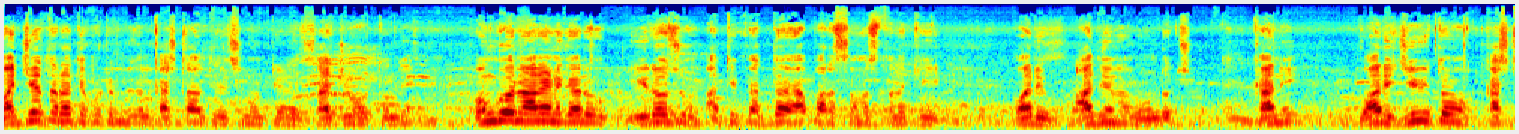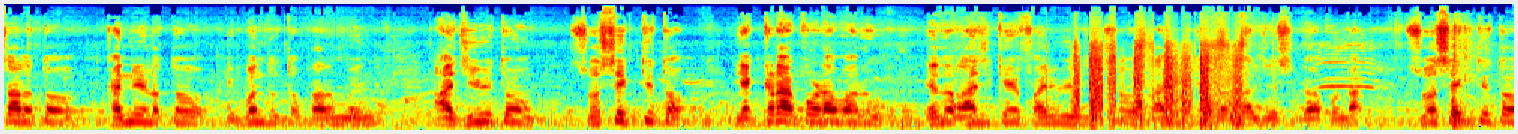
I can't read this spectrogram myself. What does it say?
మధ్యతరగతి కుటుంబీకుల కష్టాలు తెలిసి ఉంటేనే సాధ్యమవుతుంది. పొంగూరు నారాయణ గారు ఈరోజు అతిపెద్ద వ్యాపార సంస్థలకి వారి ఆధీనంలో ఉండొచ్చు. కానీ వారి జీవితం కష్టాలతో కన్నీళ్ళతో ఇబ్బందులతో ప్రారంభమైంది. ఆ జీవితం స్వశక్తితో ఎక్కడా కూడా వారు ఏదో రాజకీయ ఫైర్వీల్ చేస్తూ రాజకీయ దందాలు చేస్తూ కాకుండా స్వశక్తితో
